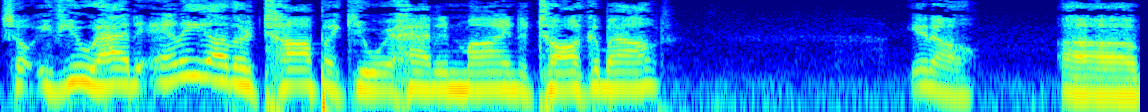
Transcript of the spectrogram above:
So if you had any other topic you had in mind to talk about, you know, uh,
